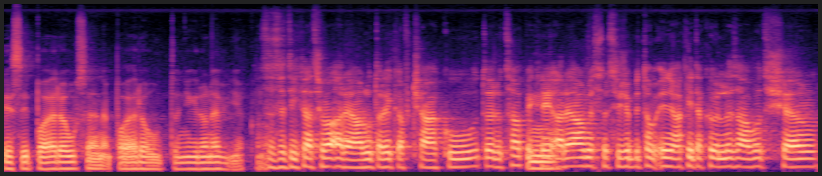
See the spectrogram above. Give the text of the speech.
Jestli pojedou se, nepojedou, to nikdo neví. Jako no. Co se týká třeba areálu tady Kavčáků, to je docela pěkný hmm. areál, myslím si, že by tam i nějaký takovýhle závod šel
